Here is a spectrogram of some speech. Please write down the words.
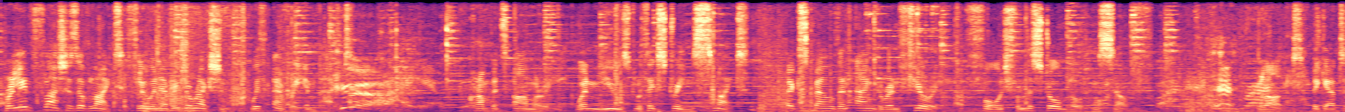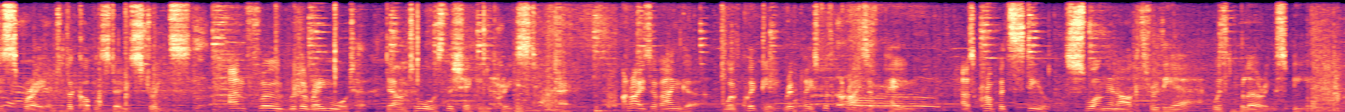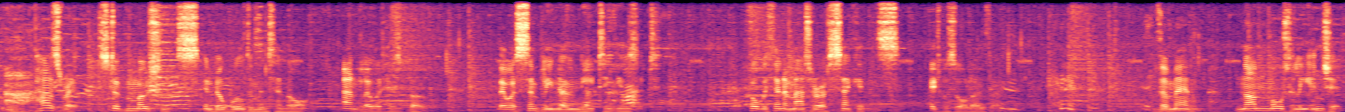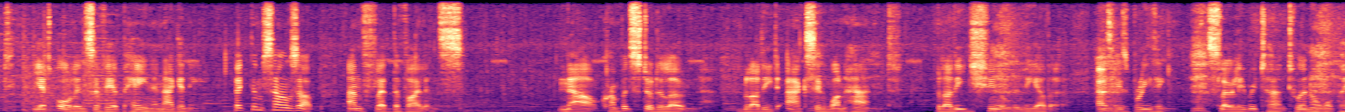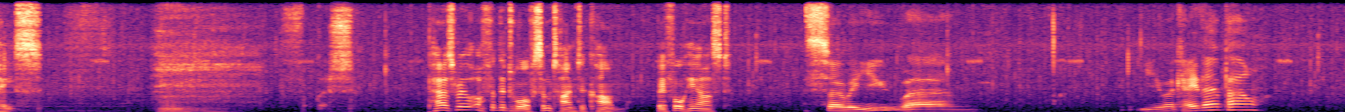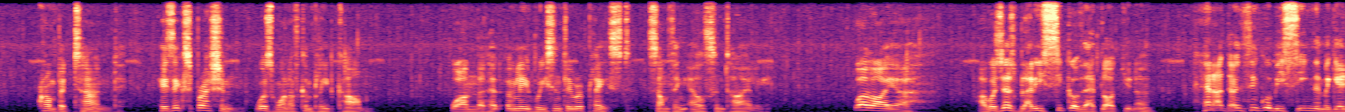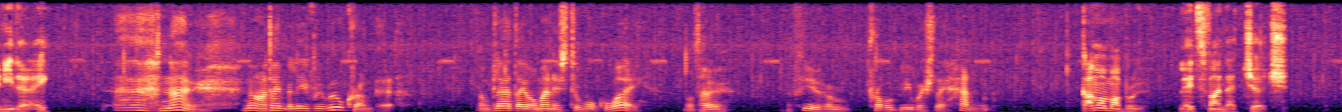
Brilliant flashes of light flew in every direction with every impact. Krumpet's armory, when used with extreme smite, expelled an anger and fury forged from the Stormlord himself. Blood began to spray onto the cobblestone streets and flowed with the rainwater down towards the shaking priest. Cries of anger were quickly replaced with cries of pain as Krumpet's steel swung an arc through the air with blurring speed. Pazrael stood motionless in bewilderment and awe and lowered his bow. There was simply no need to use it for within a matter of seconds, it was all over. The men, none mortally injured, yet all in severe pain and agony, picked themselves up and fled the violence. Now Krumpet stood alone, bloodied axe in one hand, bloodied shield in the other, as his breathing slowly returned to a normal pace. Focus. Pazrael offered the dwarf some time to calm before he asked, So are you, um. You okay there, pal? Krumpet turned. His expression was one of complete calm. One that had only recently replaced something else entirely. Well, I, uh, I was just bloody sick of that lot, you know. And I don't think we'll be seeing them again either, eh? Uh, no. No, I don't believe we will, Krumpet. I'm glad they all managed to walk away, although a few of them probably wish they hadn't. Come on, my brew. Let's find that church.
